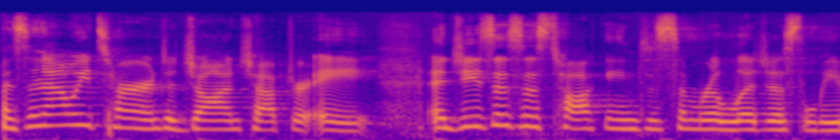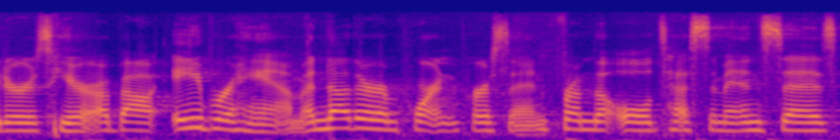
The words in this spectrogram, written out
And so now we turn to John chapter 8, and Jesus is talking to some religious leaders here about Abraham, another important person from the Old Testament, and says,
